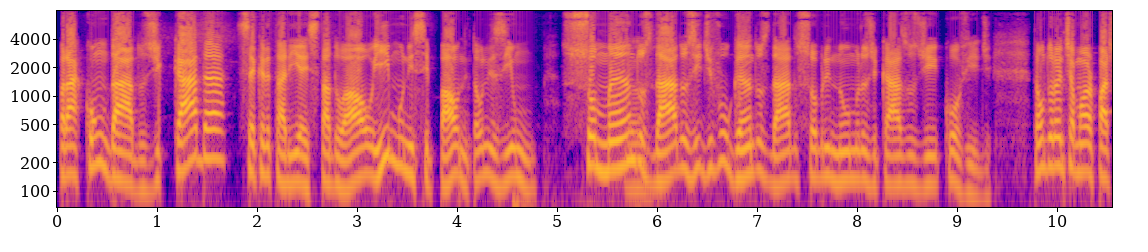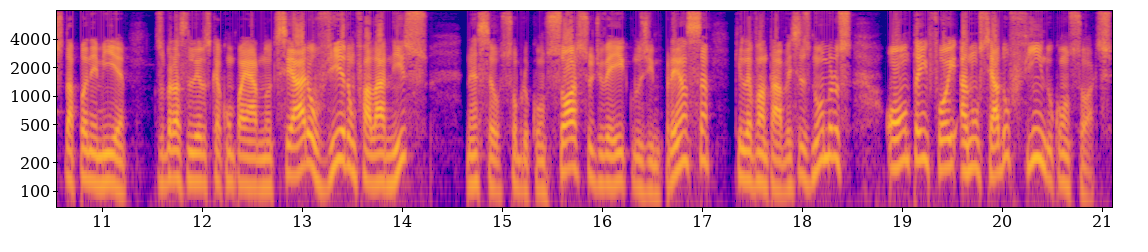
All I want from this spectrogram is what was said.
para, com dados de cada secretaria estadual e municipal, então eles iam somando os dados e divulgando os dados sobre números de casos de Covid. Então, durante a maior parte da pandemia, os brasileiros que acompanharam o noticiário ouviram falar nisso, né, so- sobre o consórcio de veículos de imprensa que levantava esses números. Ontem foi anunciado o fim do consórcio.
